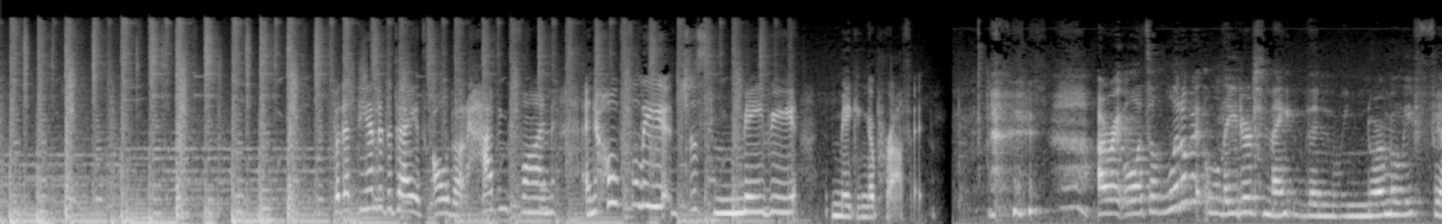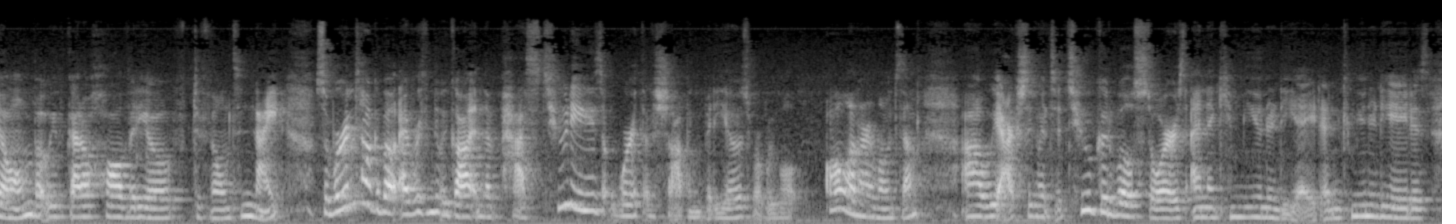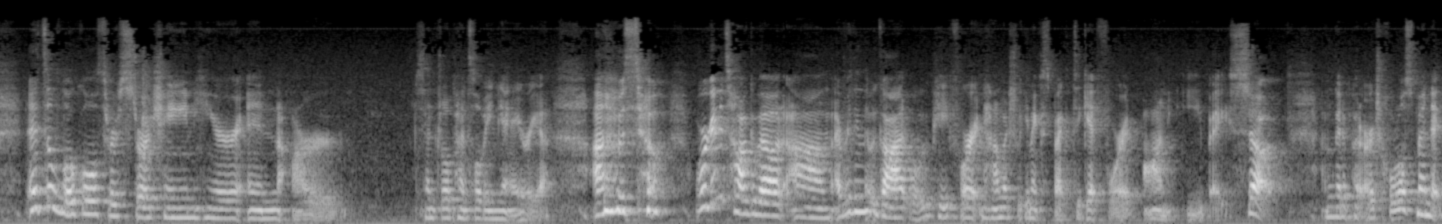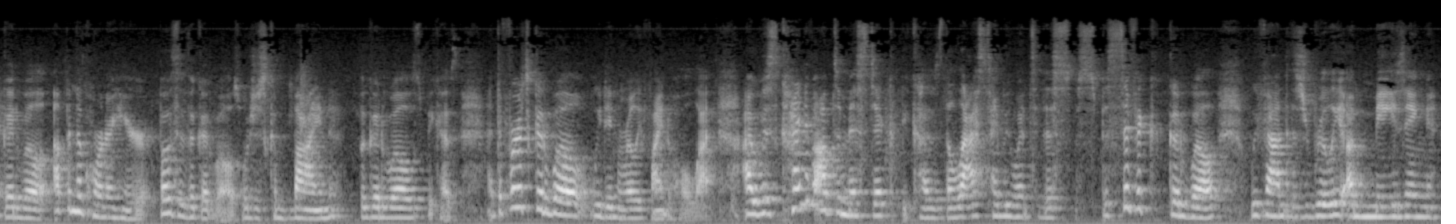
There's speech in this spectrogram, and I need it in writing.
But at the end of the day, it's all about having fun and hopefully just maybe making a profit. All right, well, it's a little bit later tonight than we normally film, but we've got a haul video to film tonight. So we're gonna talk about everything that we got in the past two days worth of shopping videos where we will all on our lonesome. Uh, we actually went to two Goodwill stores and a Community Aid. And Community Aid is, it's a local thrift store chain here in our central Pennsylvania area. Um, so we're gonna talk about um, everything that we got, what we paid for it, and how much we can expect to get for it on eBay. So I'm gonna put our total spend at Goodwill up in the corner here, both of the Goodwills. We'll just combine the Goodwills because at the first Goodwill, we didn't really find a whole lot. I was kind of optimistic because the last time we went to this specific Goodwill, we found this really amazing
